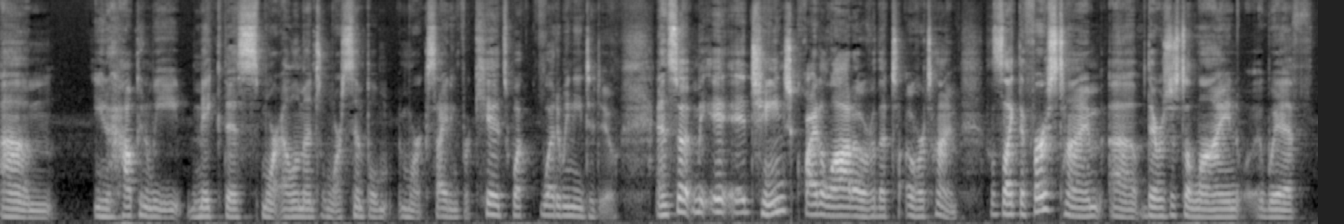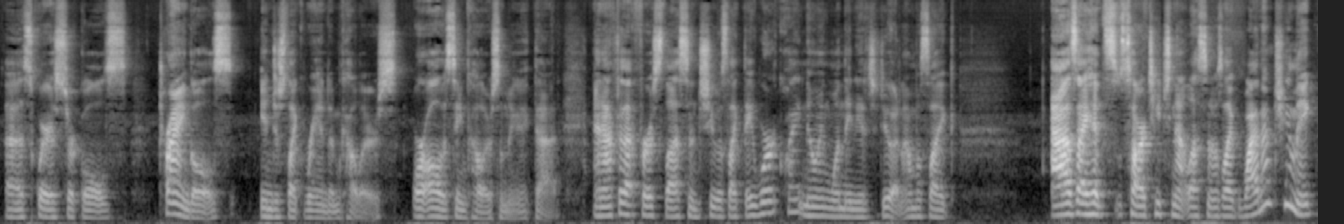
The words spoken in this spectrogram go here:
um, you know how can we make this more elemental more simple more exciting for kids? What what do we need to do? And so it, it, changed quite a lot over the over time. It's like the first time uh, there was just a line with uh, squares circles triangles in just like random colors or all the same color something like that. And after that first lesson she was like they weren't quite knowing when they needed to do it. And i was like as i had started teaching that lesson i was like why don't you make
